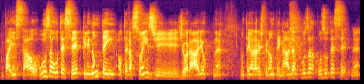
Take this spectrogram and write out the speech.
no país tal. Usa UTC, porque ele não tem alterações de, de horário, né? não tem horário de verão, não tem nada, usa, usa o TC, né?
